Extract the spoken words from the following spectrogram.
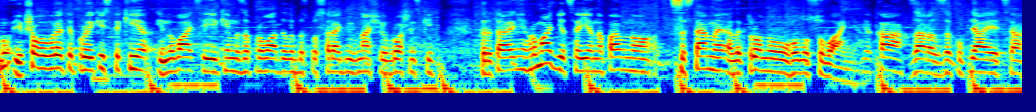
Ну, якщо говорити про якісь такі інновації, які ми запровадили безпосередньо в нашій Оброшинській територіальній громаді, це є напевно системи електронного голосування, яка зараз закупляється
